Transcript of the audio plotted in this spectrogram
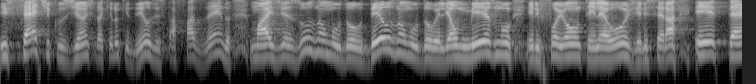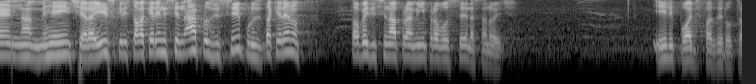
e céticos diante daquilo que Deus está fazendo, mas Jesus não mudou, Deus não mudou, Ele é o mesmo, Ele foi ontem, Ele é hoje, Ele será eternamente. Era isso que Ele estava querendo ensinar para os discípulos, está querendo talvez ensinar para mim e para você nessa noite. Ele pode fazer outra,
